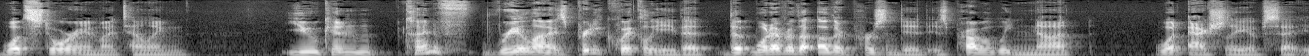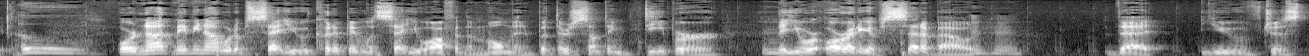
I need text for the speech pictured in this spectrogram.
What story am I telling? You can kind of realize pretty quickly that the whatever the other person did is probably not what actually upset you. Ooh. Or not maybe not what upset you. It could have been what set you off in the moment, but there's something deeper mm-hmm. that you were already upset about mm-hmm. that you've just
